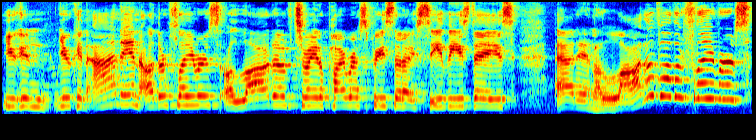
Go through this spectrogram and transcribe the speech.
you can you can add in other flavors. A lot of tomato pie recipes that I see these days add in a lot of other flavors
